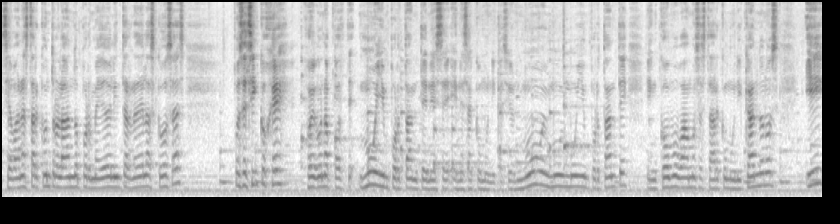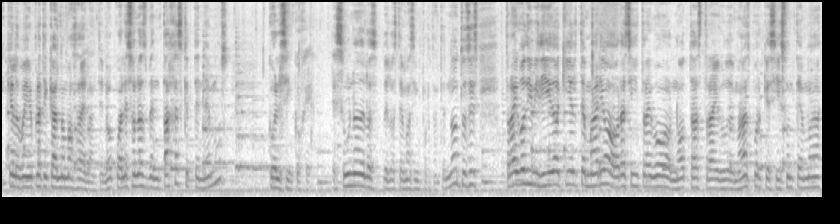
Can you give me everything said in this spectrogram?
se van a estar controlando por medio del Internet de las Cosas. Pues el 5G juega una parte muy importante en, ese, en esa comunicación, muy, muy, muy importante en cómo vamos a estar comunicándonos y que les voy a ir platicando más adelante, ¿no? ¿Cuáles son las ventajas que tenemos con el 5G? Es uno de los, de los temas importantes, ¿no? Entonces, traigo dividido aquí el temario, ahora sí traigo notas, traigo demás, porque sí es un tema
